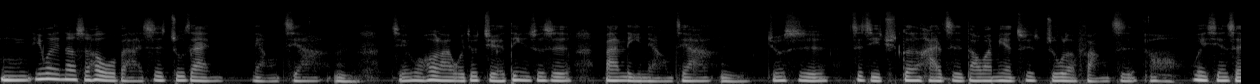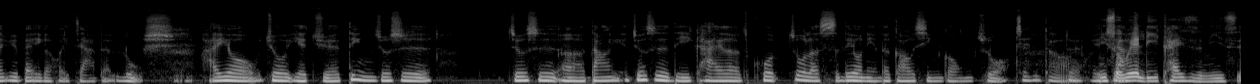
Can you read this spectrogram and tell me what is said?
嗯，因为那时候我本来是住在娘家，嗯，结果后来我就决定就是搬离娘家，嗯，就是自己去跟孩子到外面去租了房子，哦，为先生预备一个回家的路，是，还有就也决定就是。就是呃，当就是离开了过做了十六年的高薪工作，真的、哦。对，你所谓离开是什么意思？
